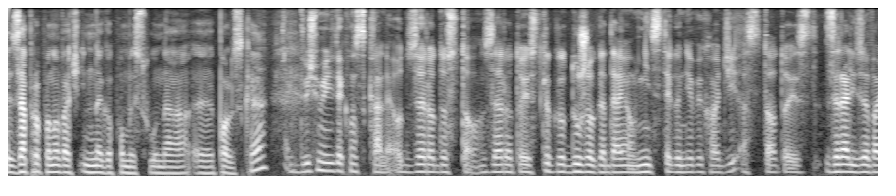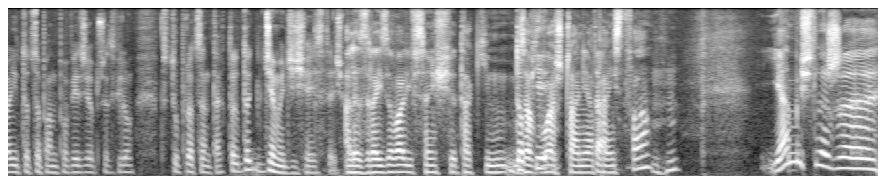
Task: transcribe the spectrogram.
e, zaproponować innego pomysłu na e, Polskę. A Gdybyśmy mieli taką skalę od 0 do 100. 0 to jest tylko dużo gadają, nic z tego nie wychodzi, a 100 to jest zrealizowali to, co pan powiedział przed chwilą w 100%. To, to gdzie my dzisiaj jesteśmy? Ale zrealizowali w sensie takim Dopie- zawłaszczania tak. państwa? Mhm. Ja myślę, że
